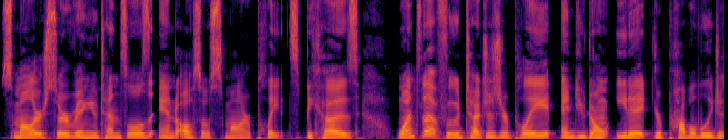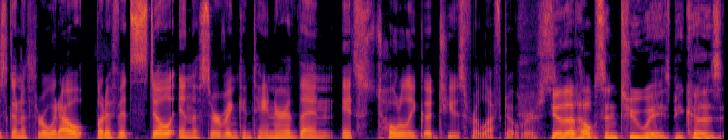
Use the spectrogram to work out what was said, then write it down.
smaller serving utensils and also smaller plates because once that food touches your plate and you don't eat it, you're probably just going to throw it out. But if it's still in the serving container, then it's totally good to use for leftovers. Yeah, that helps in two ways because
